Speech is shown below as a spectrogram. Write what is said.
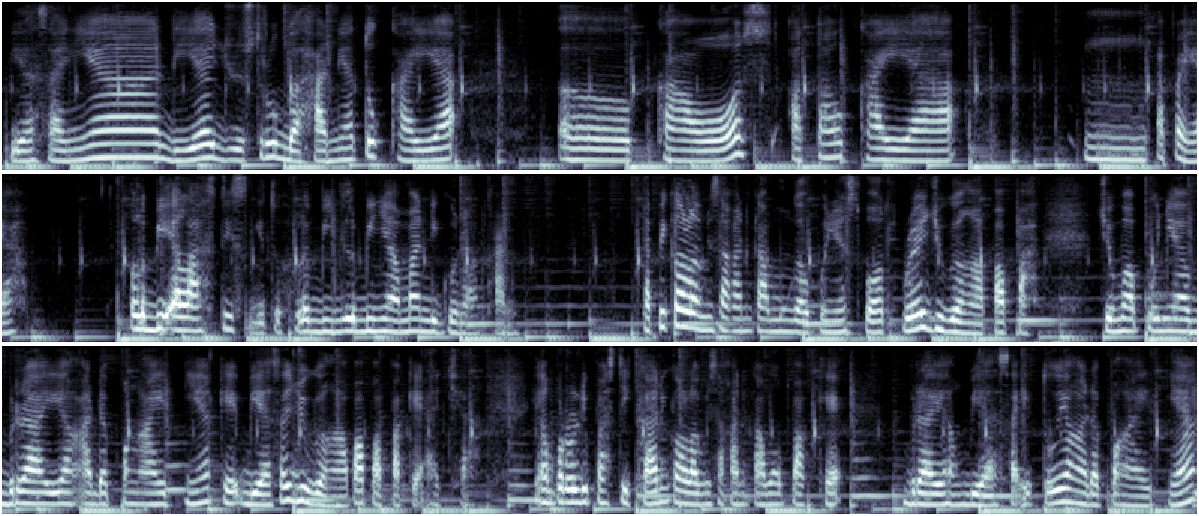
biasanya dia justru bahannya tuh kayak uh, kaos atau kayak um, apa ya lebih elastis gitu lebih lebih nyaman digunakan. Tapi kalau misalkan kamu nggak punya sport bra juga nggak apa-apa. Cuma punya bra yang ada pengaitnya kayak biasa juga nggak apa-apa pakai aja. Yang perlu dipastikan kalau misalkan kamu pakai bra yang biasa itu yang ada pengaitnya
